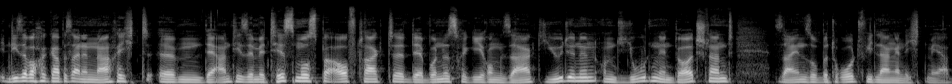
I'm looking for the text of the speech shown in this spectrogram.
in dieser Woche gab es eine Nachricht, ähm, der Antisemitismusbeauftragte der Bundesregierung sagt, Jüdinnen und Juden in Deutschland seien so bedroht wie lange nicht mehr.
